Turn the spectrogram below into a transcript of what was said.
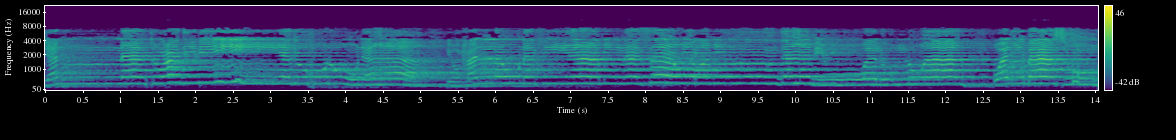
جَنَّاتُ عَدْنٍ يَدْخُلُونَهَا يُحَلَّوْنَ فِيهَا مِنْ أَسَاوِرَ مِن ذَهَبٍ وَلُؤْلُؤًا وَلِبَاسُهُمْ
